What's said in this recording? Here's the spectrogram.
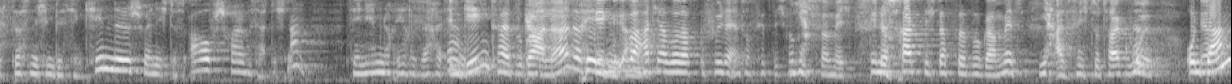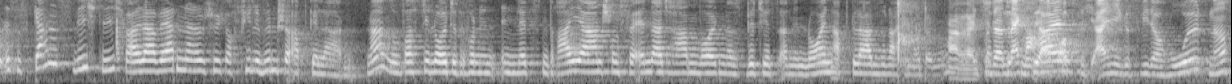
ist das nicht ein bisschen kindisch, wenn ich das aufschreibe? Sagte ich, nein. Sie nehmen doch Ihre Sache ernst. Im Gegenteil sogar, ne? Das Gegenüber hat ja so das Gefühl, der interessiert sich wirklich ja, für mich. Genau. Der schreibt sich das da sogar mit. Ja. Also finde ich total cool. Ja. Und ja. dann ist es ganz wichtig, weil da werden dann natürlich auch viele Wünsche abgeladen. Ne? So was die Leute von den, in den letzten drei Jahren schon verändert haben wollten, das wird jetzt an den neuen abgeladen, so nach dem Motto, Und dann merkst du ja auch, ob sich einiges wiederholt, ne?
